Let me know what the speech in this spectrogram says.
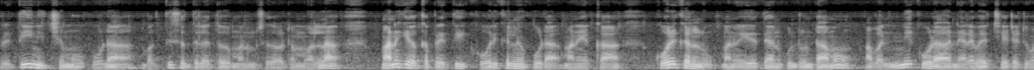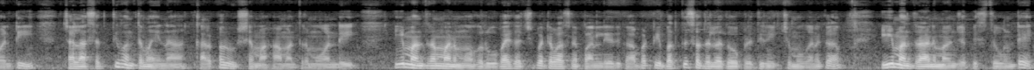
ప్రతి నిత్యము కూడా భక్తి శ్రద్ధలతో మనం చదవటం వల్ల మనకి యొక్క ప్రతి కోరికలను కూడా మన యొక్క కోరికలను మనం ఏదైతే అనుకుంటుంటామో అవన్నీ కూడా నెరవేర్చేటటువంటి చాలా శక్తివంతమైన కల్పవృక్ష మహామంత్రము అండి. ఈ మంత్రం మనము ఒక రూపాయి ఖర్చు పెట్టవలసిన పని లేదు కాబట్టి భక్తి శ్రద్ధలతో ప్రతి నిత్యము కనుక ఈ మంత్రాన్ని మనం జపిస్తూ ఉంటే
